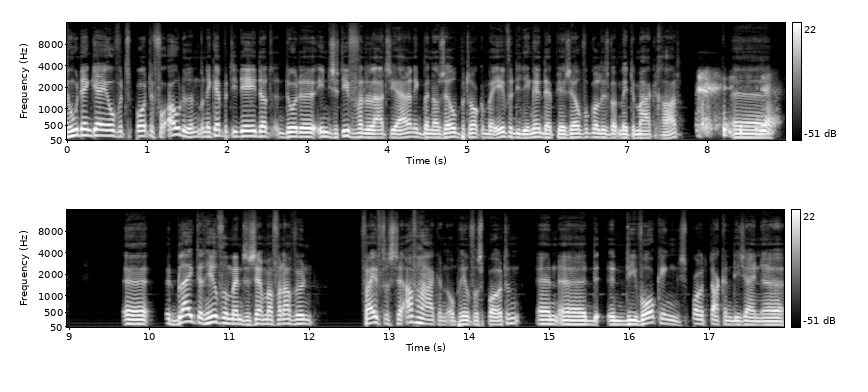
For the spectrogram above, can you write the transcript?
Hoe denk jij over het sporten voor ouderen? Want ik heb het idee dat door de initiatieven van de laatste jaren, ik ben dan zelf betrokken bij een van die dingen, daar heb jij zelf ook wel eens wat mee te maken gehad. Ja. Het blijkt dat heel veel mensen zeg maar vanaf hun vijftigste afhaken op heel veel sporten. En de, die walking sporttakken die zijn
